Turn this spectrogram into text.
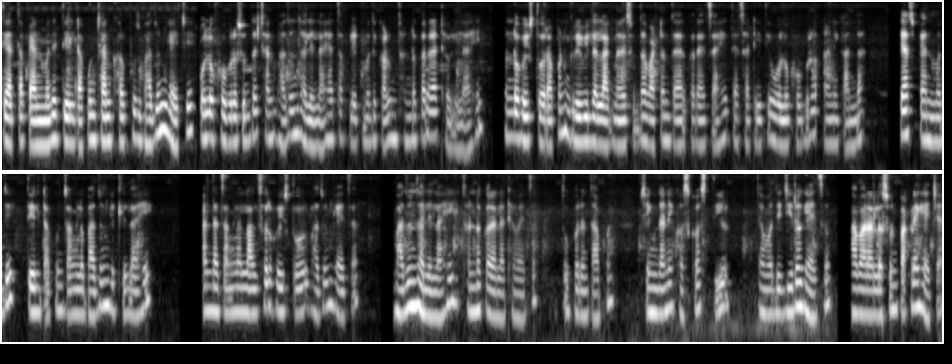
ते आता पॅनमध्ये तेल टाकून छान खरपूस भाजून घ्यायचे. ओलं खोबरंसुद्धा छान भाजून झालेलं आहे. आता प्लेटमध्ये काढून थंड करायला ठेवलेलं आहे. थंड होईस्तोवर आपण ग्रेव्हीला लागणारे सुद्धा वाटण तयार करायचं आहे. त्यासाठी इथे ओलं खोबरं आणि कांदा. त्याच पॅनमध्ये तेल टाकून चांगलं भाजून घेतलेलं आहे. कांदा चांगला लालसर होईस्तोवर भाजून घ्यायचा. भाजून झालेला आहे थंड करायला ठेवायचं. तोपर्यंत आपण शेंगदाणे खसखस तीळ त्यामध्ये जिरं घ्यायचं. दहा बारा लसूण पाकळ्या घ्यायच्या.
